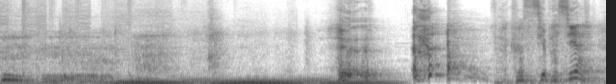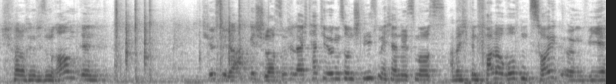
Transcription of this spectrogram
Was ist hier passiert? Ich war doch in diesem Raum drin. Die Tür ist wieder abgeschlossen. Vielleicht hat die irgend so einen Schließmechanismus. Aber ich bin voller rotem Zeug irgendwie.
